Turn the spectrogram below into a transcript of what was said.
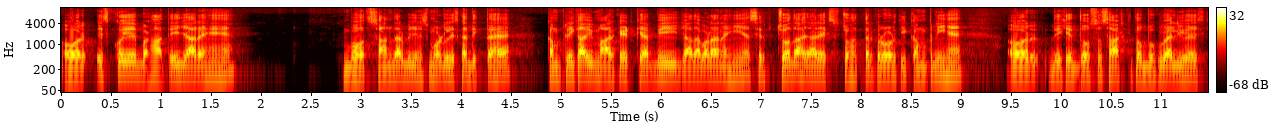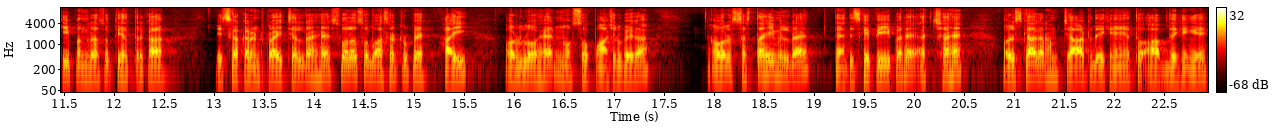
और इसको ये बढ़ाते ही जा रहे हैं। बहुत शानदार बिज़नेस मॉडल इसका दिखता है। कंपनी का भी मार्केट कैप भी ज़्यादा बड़ा नहीं है, सिर्फ़ चौदह करोड़ की कंपनी है। और देखिए 260 की तो बुक वैल्यू है इसकी, पंद्रह का इसका करंट प्राइस चल रहा है, सोलह सौ हाई और लो है नौ का। और सस्ता ही मिल रहा है, तैंतीस के पी पर है अच्छा है। और इसका अगर हम चार्ट देखें तो आप देखेंगे,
